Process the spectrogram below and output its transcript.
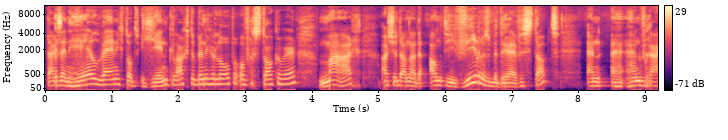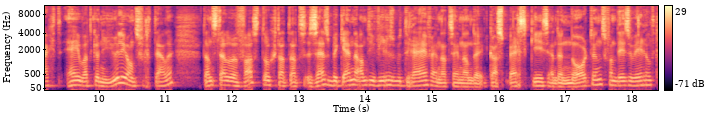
Daar zijn heel weinig tot geen klachten binnengelopen over stalkerware. Maar als je dan naar de antivirusbedrijven stapt en eh, hen vraagt, hey, wat kunnen jullie ons vertellen? Dan stellen we vast toch dat dat zes bekende antivirusbedrijven, en dat zijn dan de Kaspersky's en de Nortons van deze wereld,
